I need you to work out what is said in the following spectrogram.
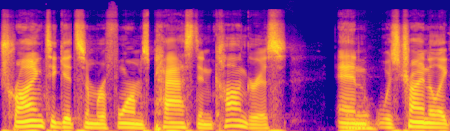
trying to get some reforms passed in Congress and mm-hmm. was trying to like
